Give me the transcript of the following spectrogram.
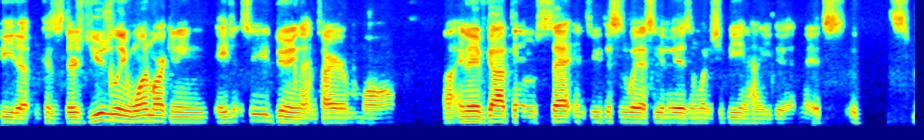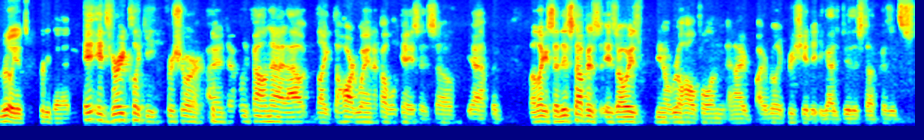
beat up because there's usually one marketing agency doing that entire mall, uh, and they've got them set into this is what SEO is and what it should be and how you do it. It's it's really it's pretty bad. It, it's very clicky for sure. I definitely found that out like the hard way in a couple of cases. So yeah, but but like I said, this stuff is, is always you know real helpful, and, and I, I really appreciate that you guys do this stuff because it's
